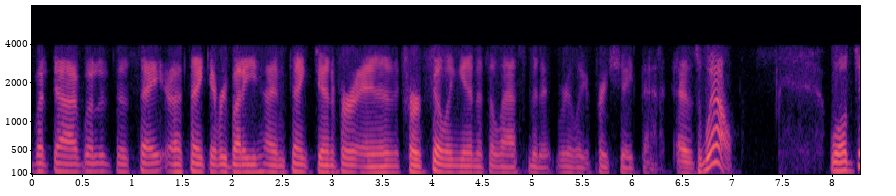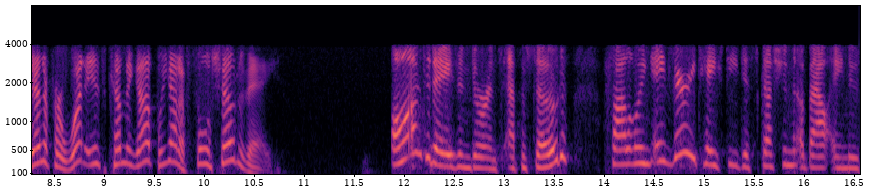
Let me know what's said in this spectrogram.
but uh, I wanted to say uh, thank everybody and thank Jennifer and for filling in at the last minute. Really appreciate that as well. Well, Jennifer, what is coming up? We got a full show today. On today's endurance episode, following a very tasty discussion about a new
